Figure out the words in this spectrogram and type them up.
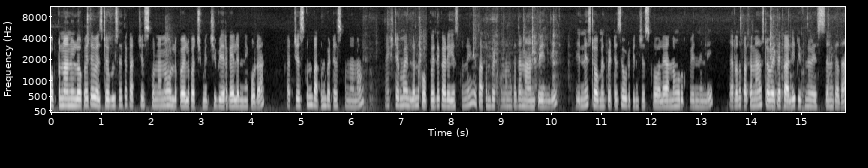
పప్పు నాని లోపు అయితే వెజిటేబుల్స్ అయితే కట్ చేసుకున్నాను. ఉల్లిపాయలు పచ్చిమిర్చి బీరకాయలు అన్నీ కూడా. కట్ చేసుకుని పక్కన పెట్టేసుకున్నాను. నెక్స్ట్ ఏమో ఇదిగోండి పప్పు అయితే కడిగేసుకుని పక్కన పెట్టుకున్నాను కదా నానిపోయింది. దీన్ని స్టవ్ మీద పెట్టేసి ఉడికించేసుకోవాలి. అన్నం ఉడికిపోయిందండి. తర్వాత పక్కన స్టవ్ అయితే ఖాళీ టిఫిన్ వేస్తాను కదా.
